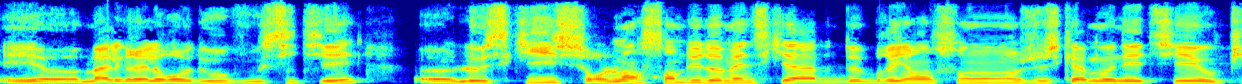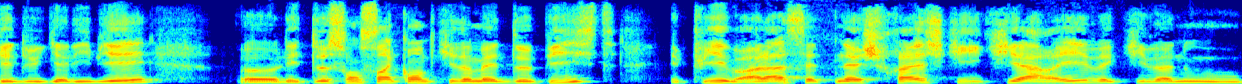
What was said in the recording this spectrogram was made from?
Et euh, malgré le redout que vous citiez, euh, le ski sur l'ensemble du domaine skiable, de Briançon jusqu'à Monétier au pied du Galibier, euh, les 250 km de piste, et puis voilà cette neige fraîche qui, qui arrive et qui va nous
